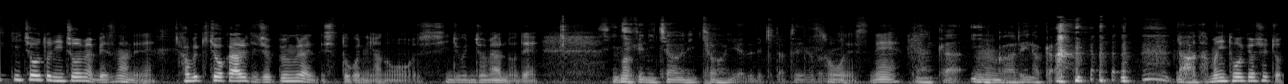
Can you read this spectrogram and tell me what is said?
伎町と2丁目は別なんでね、歌舞伎町から歩いて10分ぐらいしたところに、あの、新宿2丁目あるので、新宿2丁目に興味が出てきたということで。そうですね。なんか、いいのか悪いのか。あたまに東京出張、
